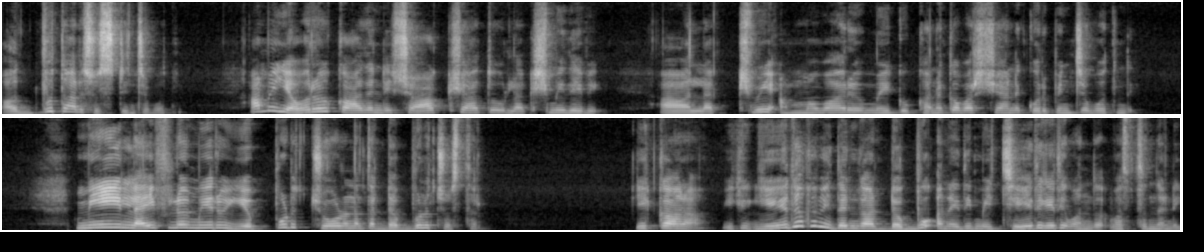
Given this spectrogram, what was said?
అద్భుతాలు సృష్టించబోతుంది. ఆమె ఎవరో కాదండి సాక్షాత్తు లక్ష్మీదేవి. ఆ లక్ష్మీ అమ్మవారు మీకు కనక వర్షాన్ని కురిపించబోతుంది. మీ లైఫ్లో మీరు ఎప్పుడు చూడనంత డబ్బును చూస్తారు. ఇక ఇక ఏదో ఒక విధంగా డబ్బు అనేది మీ చేతికి వంద వస్తుందండి.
